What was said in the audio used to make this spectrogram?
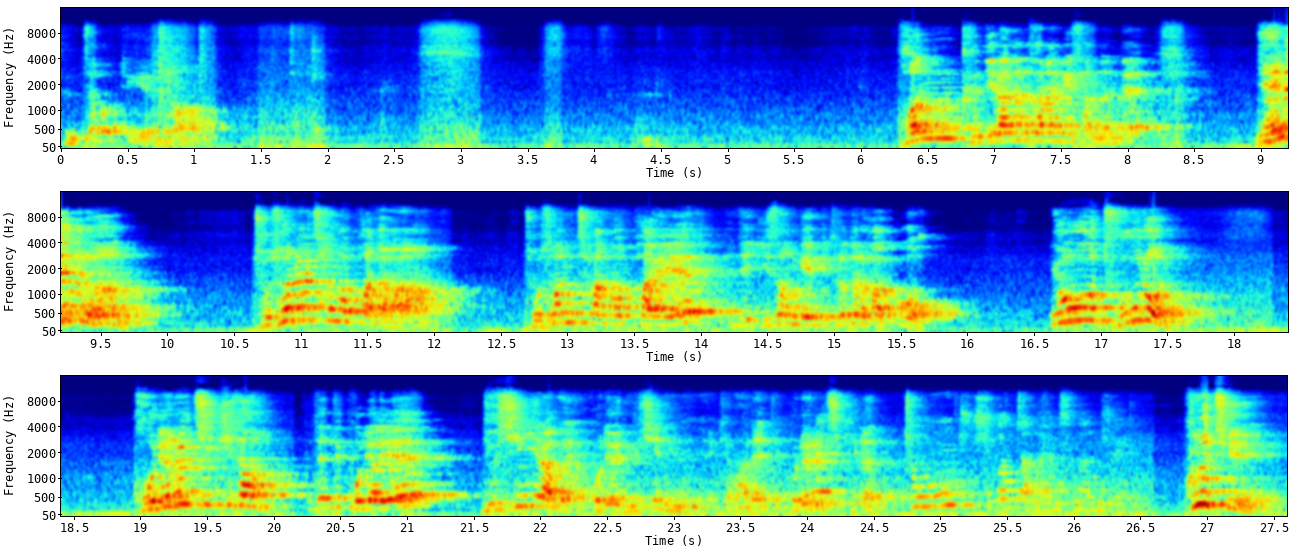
근자가 어떻게 했나? 권근이라는 사람이 있었는데 얘네들은 조선을 창업하자 조선 창업하에 이제 이성계 밑으로 들어갔고 요 둘은 고려를 지키자. 근데 고려에 유신이라고 해. 고려 유신 이렇게 말해. 이제 고려를 그래. 지키는. 정몽주 죽었잖아요 지난주에. 그렇지.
